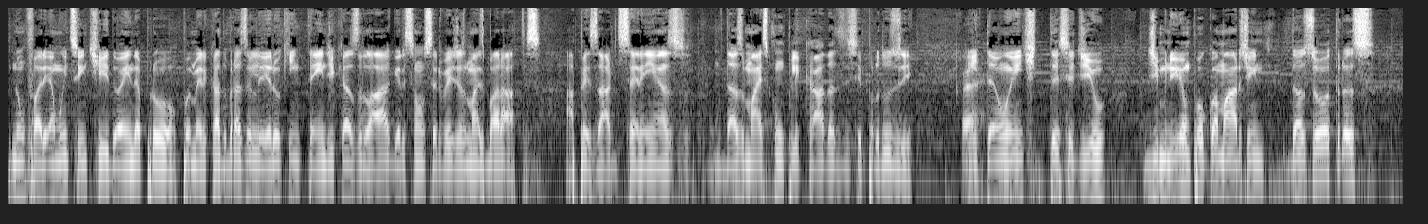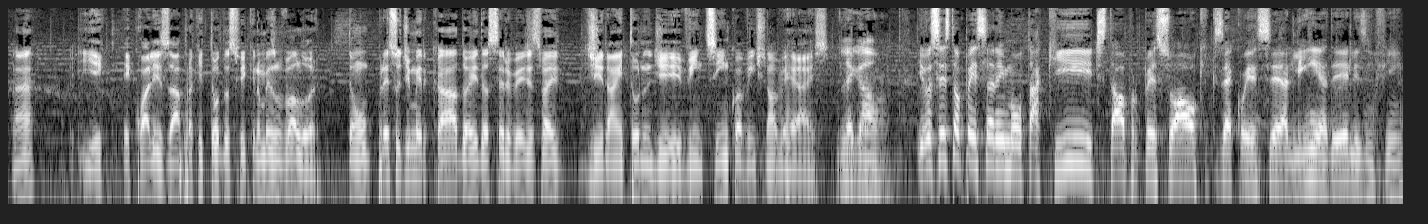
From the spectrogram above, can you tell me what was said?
não faria muito sentido ainda pro, pro mercado brasileiro que entende que as lagers são cervejas mais baratas, apesar de serem as das mais complicadas de se produzir. É. Então a gente decidiu diminuir um pouco a margem das outras, né? E equalizar para que todas fiquem no mesmo valor. Então o preço de mercado aí das cervejas vai girar em torno de 25 a 29 reais. Legal. E vocês estão pensando em montar kits tal pro pessoal que quiser conhecer a linha deles, enfim.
